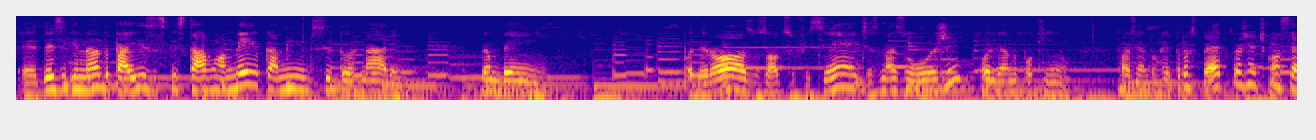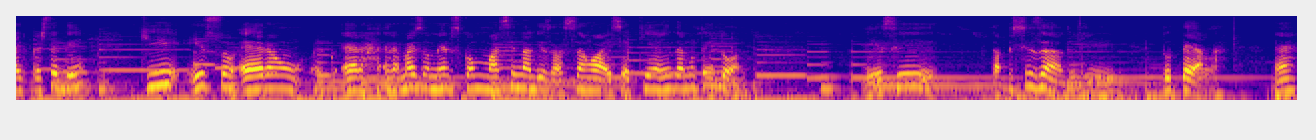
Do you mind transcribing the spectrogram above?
é, designando países que estavam a meio caminho de se tornarem também poderosos, autossuficientes, mas hoje, olhando um pouquinho, fazendo um retrospecto, a gente consegue perceber que isso era, um, era, era mais ou menos como uma sinalização, ó, esse aqui ainda não tem dono. Esse está precisando de tutela né?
